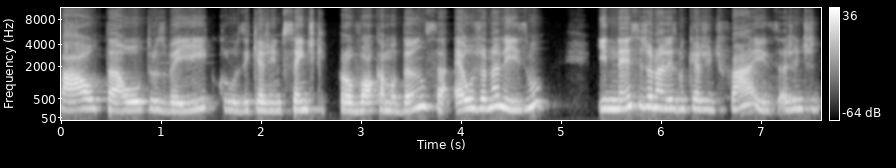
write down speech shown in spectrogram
pauta outros veículos e que a gente sente que provoca mudança é o jornalismo. E nesse jornalismo que a gente faz, a gente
